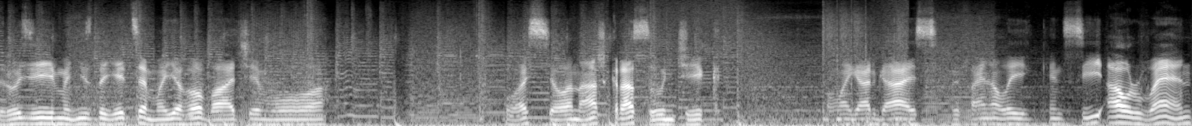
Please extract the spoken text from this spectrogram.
Друзі, мені здається, ми його бачимо. Ось о, наш красунчик. Oh my god, guys, we finally can see our van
